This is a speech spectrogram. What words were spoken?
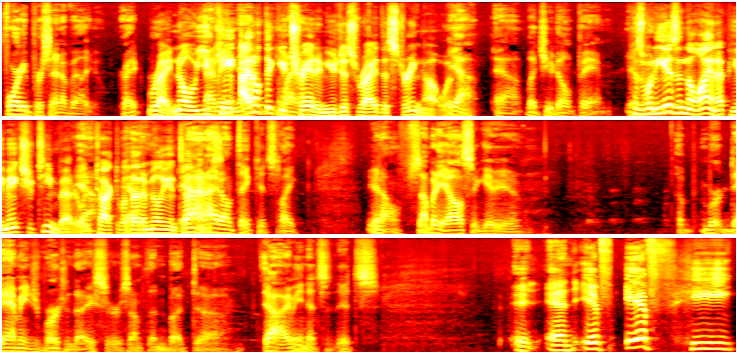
40% of value, right? Right. No, you I can't. I that don't think you trade him. You just ride the string out with Yeah, him. yeah, Yeah. but you don't pay him. Because when he is in the lineup, he makes your team better. Yeah, We've talked about yeah. that a million times. and I don't think it's like, you know, somebody else will give you a mer- damaged merchandise or something. But uh, yeah, I mean, it's it's it, and if if he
